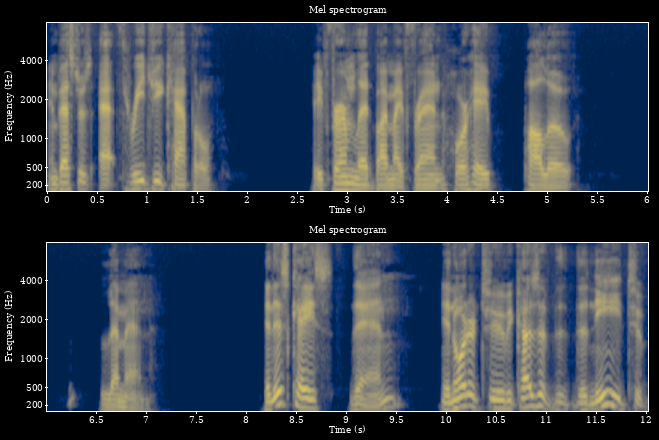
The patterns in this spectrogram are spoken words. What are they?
investors at 3G Capital a firm led by my friend Jorge Paulo Lemann. In this case, then, in order to, because of the, the need to,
